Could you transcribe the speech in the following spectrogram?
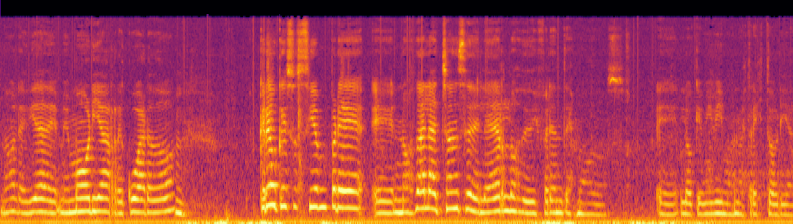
¿no? La idea de memoria, recuerdo. Mm. Creo que eso siempre eh, nos da la chance de leerlos de diferentes modos, eh, lo que vivimos, nuestra historia.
